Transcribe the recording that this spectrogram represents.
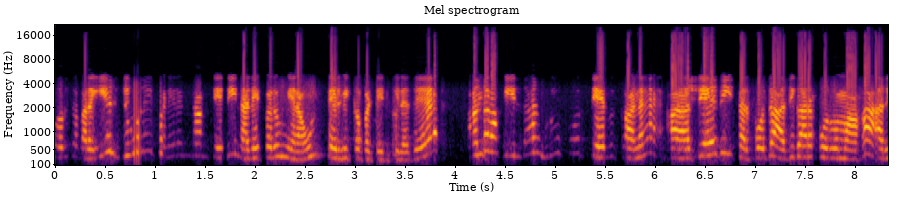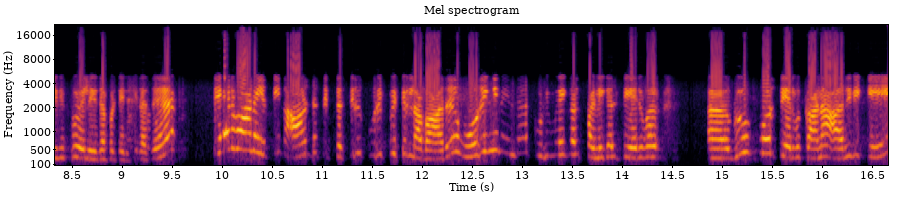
பொறுத்தவரையில் ஜூலை பன்னிரெண்டாம் தேதி நடைபெறும் எனவும் தெரிவிக்கப்பட்டிருக்கிறது. அந்த வகையில் தான் குரூப் போர் தேர்வுக்கான தேதி தற்போது அதிகாரப்பூர்வமாக அறிவிப்பு வெளியிடப்பட்டிருக்கிறது. தேர்வாணையத்தின் ஆண்டு திட்டத்தில் குறிப்பிட்டுள்ளவாறு ஒருங்கிணைந்த குடிமைகள் பணிகள் தேர்வு குரூப் ஃபோர் தேர்வுக்கான அறிவிக்கையை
